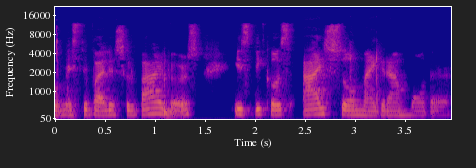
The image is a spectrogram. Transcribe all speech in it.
domestic violence survivors is because I saw my grandmother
